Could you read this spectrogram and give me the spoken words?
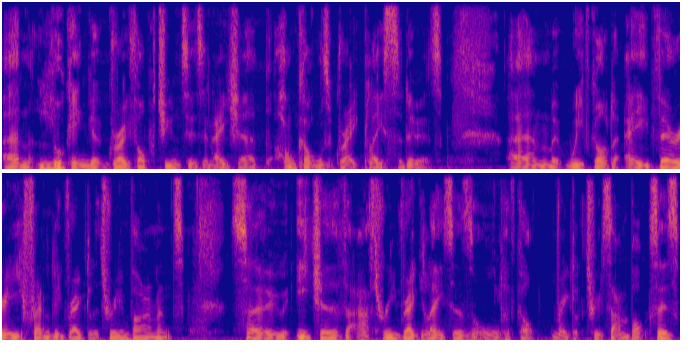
um, looking at growth opportunities in Asia, Hong Kong's a great place to do it. Um, we've got a very friendly regulatory environment. So each of our three regulators all have got regulatory sandboxes.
